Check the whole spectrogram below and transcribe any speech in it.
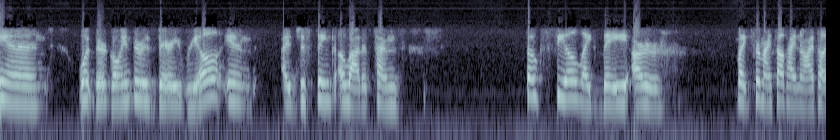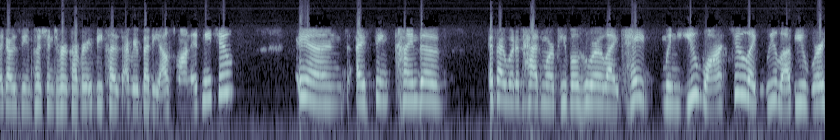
and what they're going through is very real and i just think a lot of times folks feel like they are like for myself i know i felt like i was being pushed into recovery because everybody else wanted me to and i think kind of if i would have had more people who were like hey when you want to like we love you we're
